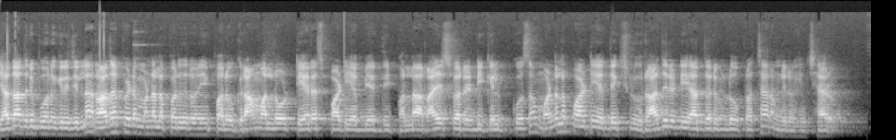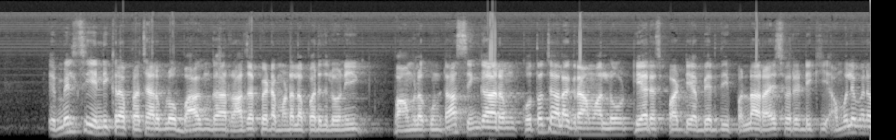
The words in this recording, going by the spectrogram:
యాదాద్రి భువనగిరి జిల్లా రాజాపేట మండల పరిధిలోని పలు గ్రామాల్లో టీఆర్ఎస్ పార్టీ అభ్యర్థి పల్లా రాజేశ్వరరెడ్డి గెలుపు కోసం మండల పార్టీ అధ్యక్షుడు రాజిరెడ్డి ఆధ్వర్యంలో ప్రచారం నిర్వహించారు. ఎమ్మెల్సీ ఎన్నికల ప్రచారంలో భాగంగా రాజాపేట మండల పరిధిలోని పాములకుంట సింగారం కొత్తచాల గ్రామాల్లో టీఆర్ఎస్ పార్టీ అభ్యర్థి పల్లా రాజేశ్వరరెడ్డికి అమూల్యమైన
